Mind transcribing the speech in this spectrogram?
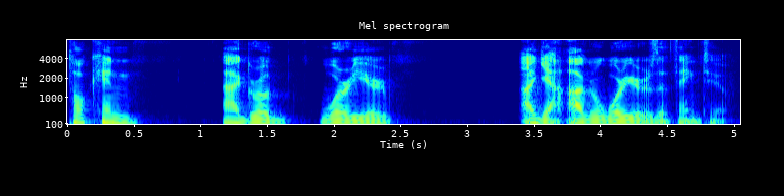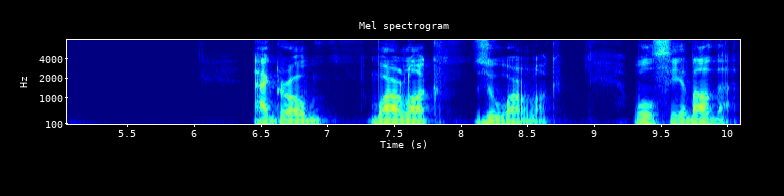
Token Aggro Warrior. Uh, yeah, Aggro Warrior is a thing too. Aggro Warlock, Zoo Warlock. We'll see about that.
